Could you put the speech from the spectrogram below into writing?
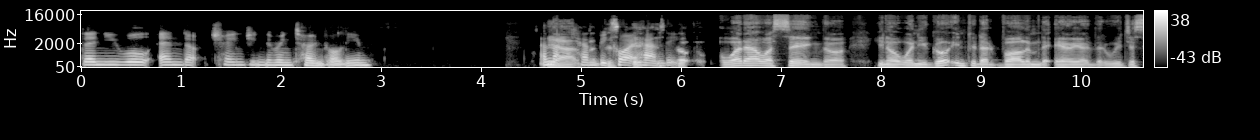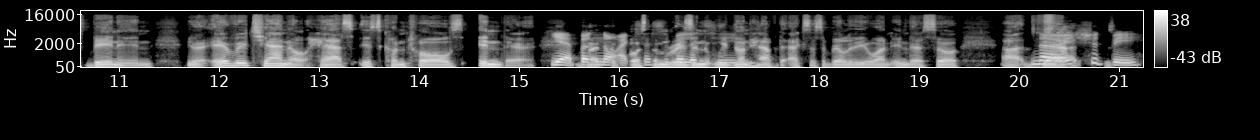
then you will end up changing the ringtone volume. And that can be quite it- handy. so what I was saying though, you know, when you go into that volume, the area that we've just been in, you know, every channel has its controls in there. yeah, but, not for accessibility. some reason we don't have the accessibility one in there. So uh, no, that it should be.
